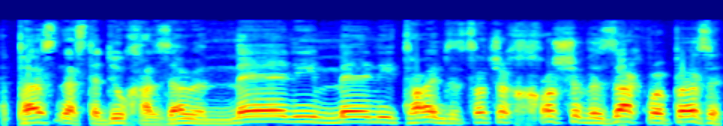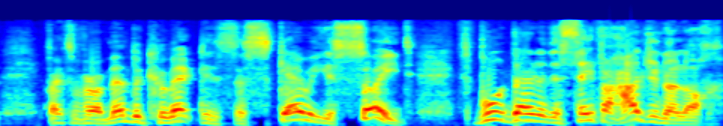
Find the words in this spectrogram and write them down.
A person has to do Chazara many, many times. It's such a choshev azach for a person. In fact, if I remember correctly, it's the scariest side. It's brought down in the Sefer Hadron Aloch.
